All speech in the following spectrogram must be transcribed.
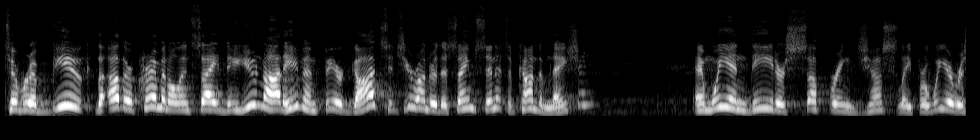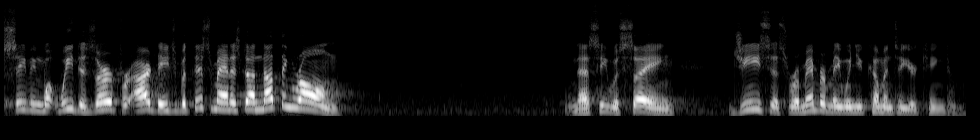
to rebuke the other criminal and say, Do you not even fear God since you're under the same sentence of condemnation? And we indeed are suffering justly, for we are receiving what we deserve for our deeds, but this man has done nothing wrong. And as he was saying, Jesus, remember me when you come into your kingdom.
